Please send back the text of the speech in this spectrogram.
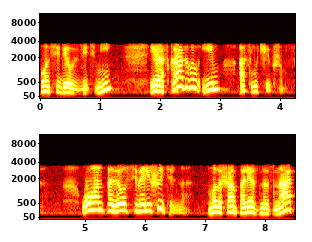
Он сидел с детьми и рассказывал им о случившемся. Он повел себя решительно. Малышам полезно знать,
